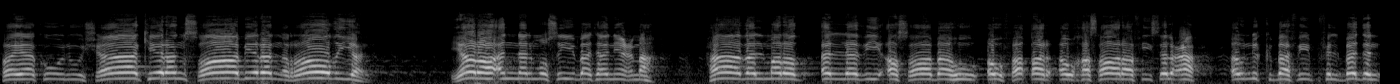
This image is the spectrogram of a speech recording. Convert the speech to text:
فيكون شاكرا صابرا راضيا. يرى أن المصيبة نعمة. هذا المرض الذي أصابه أو فقر أو خسارة في سلعة أو نكبة في في البدن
